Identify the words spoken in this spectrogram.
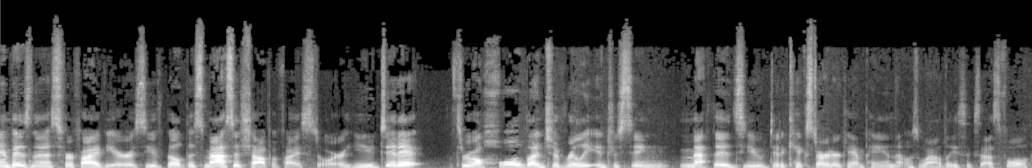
in business for five years. You've built this massive Shopify store. You did it through a whole bunch of really interesting methods. You did a Kickstarter campaign that was wildly successful.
